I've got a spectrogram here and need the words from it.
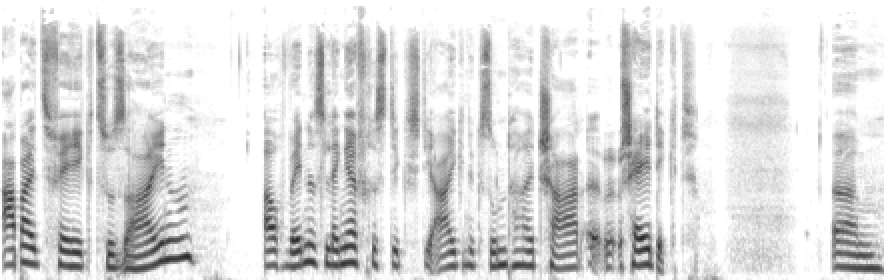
arbeitsfähig zu sein, auch wenn es längerfristig die eigene Gesundheit äh, schädigt. Ähm,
